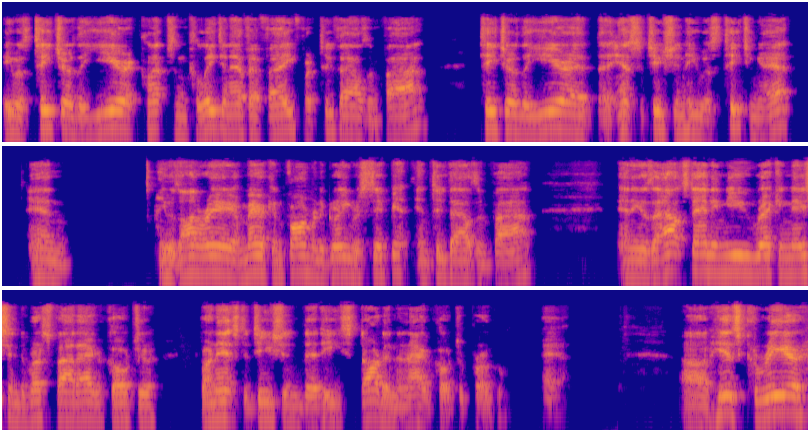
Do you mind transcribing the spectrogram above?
He was Teacher of the Year at Clemson Collegiate FFA for 2005, Teacher of the Year at the institution he was teaching at, and he was Honorary American Farmer Degree recipient in 2005. And he was an Outstanding U Recognition Diversified Agriculture for an institution that he started an agriculture program at. Uh, his career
